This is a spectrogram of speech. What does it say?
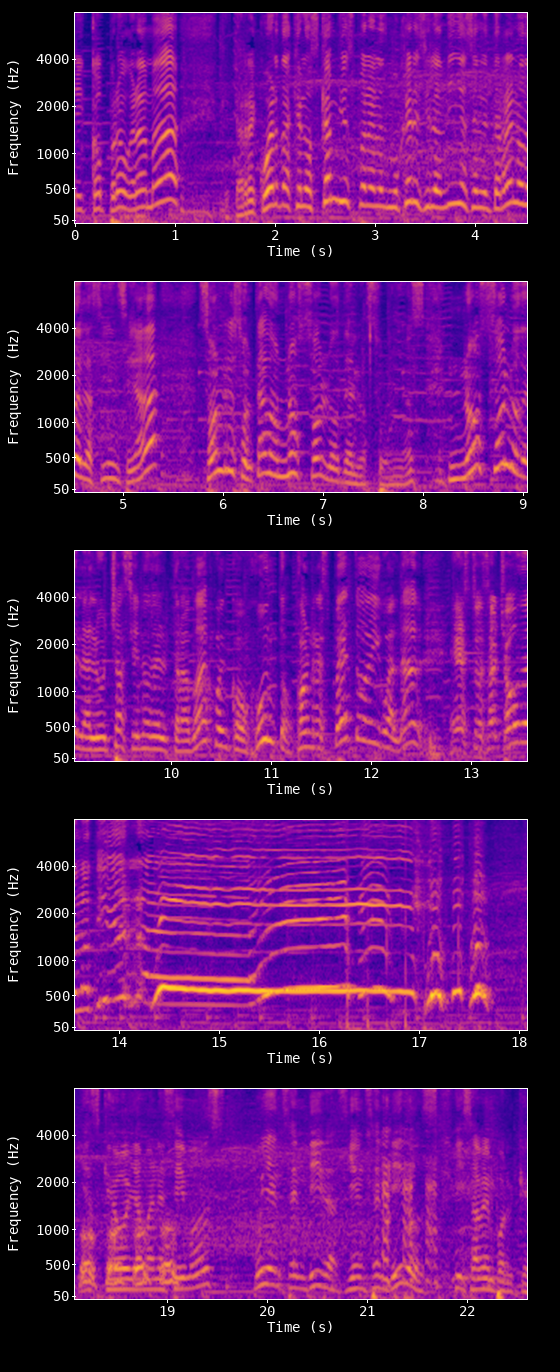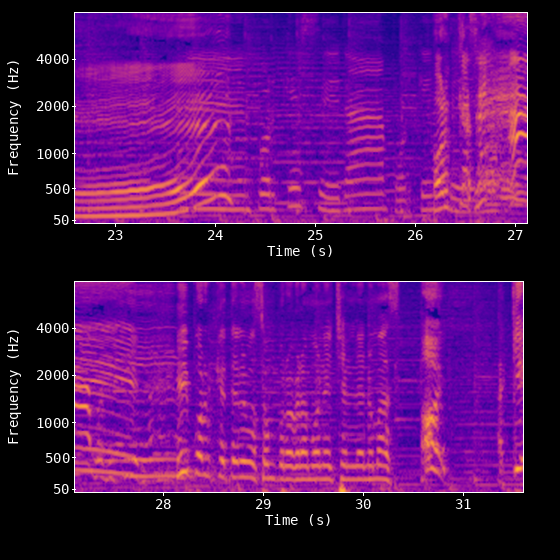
Único programa que te recuerda que los cambios para las mujeres y las niñas en el terreno de la ciencia son resultado no solo de los sueños, no solo de la lucha, sino del trabajo en conjunto, con respeto e igualdad. Esto es el show de la Tierra. Y es que hoy amanecimos muy encendidas y encendidos. ¿Y saben por qué? ¿Por qué será? ¿Por qué Porque sí. será? Ah, porque sí. Y porque tenemos un programón échenle nomás. Hoy, aquí,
